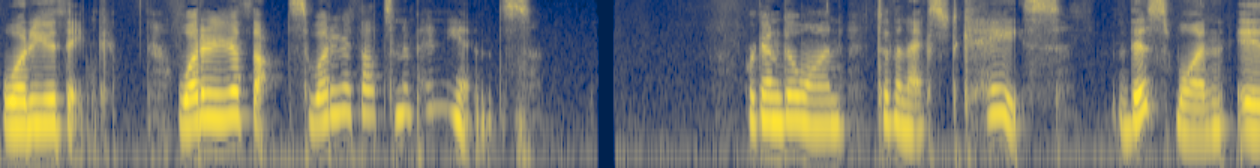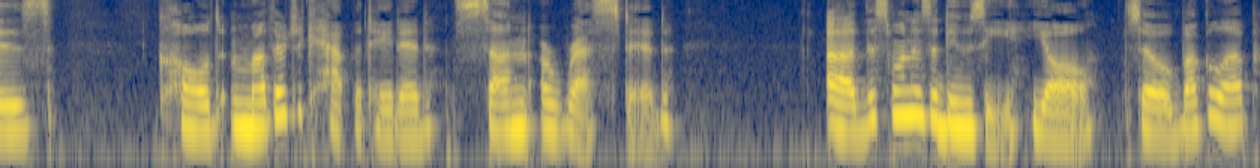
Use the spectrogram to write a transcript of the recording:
What do you think? What are your thoughts? What are your thoughts and opinions? We're going to go on to the next case. This one is called Mother Decapitated, Son Arrested. Uh, this one is a doozy, y'all. So buckle up,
